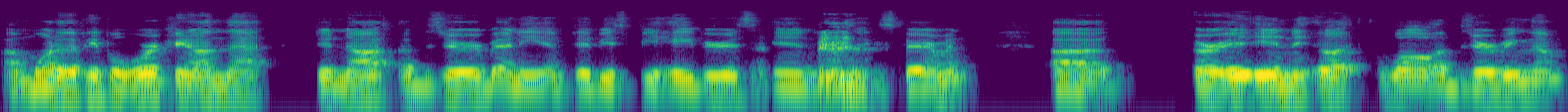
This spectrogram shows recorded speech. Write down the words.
um, one of the people working on that did not observe any amphibious behaviors in his experiment uh, or in uh, while observing them,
